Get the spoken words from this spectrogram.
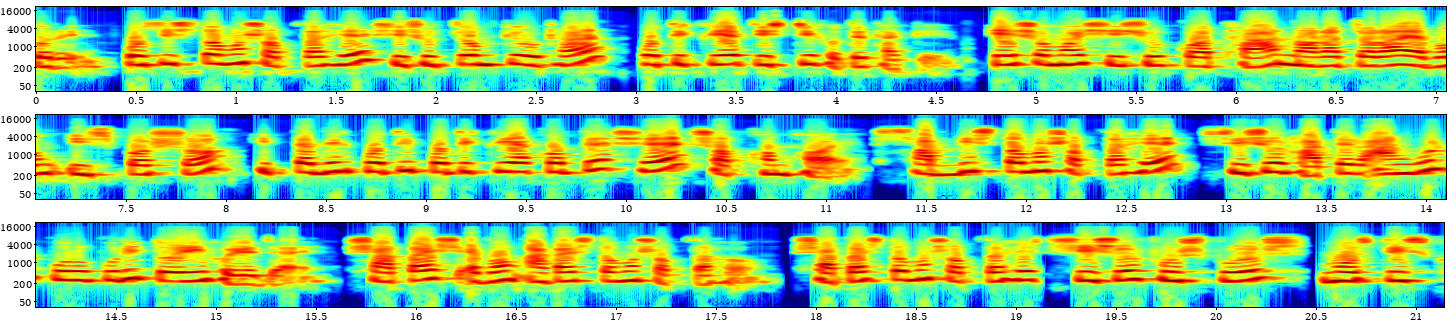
করে। পঁচিশতম সপ্তাহে শিশুর চমকে ওঠার প্রতিক্রিয়া সৃষ্টি হতে থাকে। এ সময় শিশু কথা, নড়াচড়া এবং স্পর্শ ইত্যাদির প্রতি প্রতিক্রিয়া করতে সে সক্ষম হয়। ছাব্বিশতম সপ্তাহে শিশুর হাতের আঙ্গুল পুরোপুরি তৈরি হয়ে যায়। সাতাশ এবং আঠাশতম সপ্তাহ। সাতাশতম সপ্তাহে শিশুর ফুসফুস, মস্তিষ্ক,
